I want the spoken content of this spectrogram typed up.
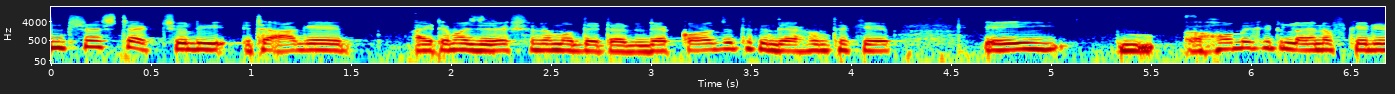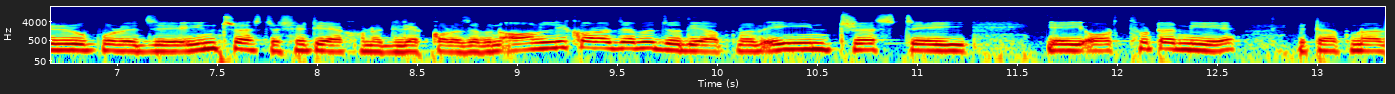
ইন্টারেস্টটা অ্যাকচুয়ালি এটা আগে আইটেমাইজ ডিরেকশনের মধ্যে এটা ডিডাক্ট করা যেত কিন্তু এখন থেকে এই হোম ইকুইটি লাইন অফ ক্রেডিটের উপরে যে ইন্টারেস্টটা সেটি এখন ডিরেক্ট করা যাবে না। অনলি করা যাবে যদি আপনার এই ইন্টারেস্ট এই এই অর্থটা নিয়ে এটা আপনার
